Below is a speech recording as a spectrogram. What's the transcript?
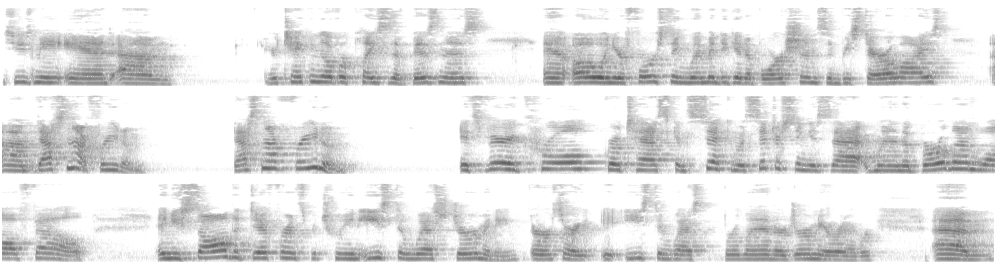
excuse me, and um, you're taking over places of business, and oh, and you're forcing women to get abortions and be sterilized, um, that's not freedom. That's not freedom it's very cruel, grotesque, and sick. And what's interesting is that when the Berlin Wall fell, and you saw the difference between East and West Germany, or sorry, East and West Berlin or Germany or whatever, um,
